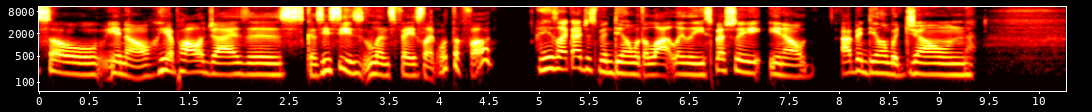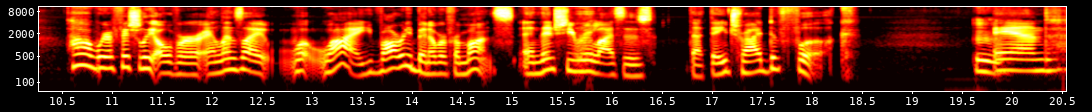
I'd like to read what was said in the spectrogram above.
so, you know, he apologizes because he sees Lynn's face like, what the fuck? He's like, i just been dealing with a lot lately, especially, you know, I've been dealing with Joan. Oh, we're officially over. And Lynn's like, what, why? You've already been over for months. And then she realizes that they tried to fuck. Mm. And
